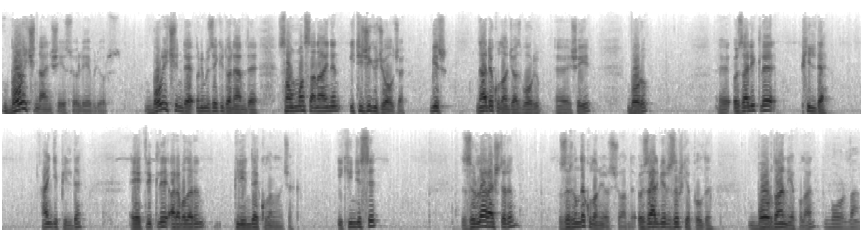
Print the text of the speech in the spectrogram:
Bor için de aynı şeyi söyleyebiliyoruz. Bor için de önümüzdeki dönemde savunma sanayinin itici gücü olacak. Bir, nerede kullanacağız boru e, şeyi? Boru. E, özellikle pilde. Hangi pilde? Elektrikli arabaların pilinde kullanılacak. İkincisi, zırhlı araçların zırhında kullanıyoruz şu anda. Özel bir zırh yapıldı. Bordan yapılan. Bordan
